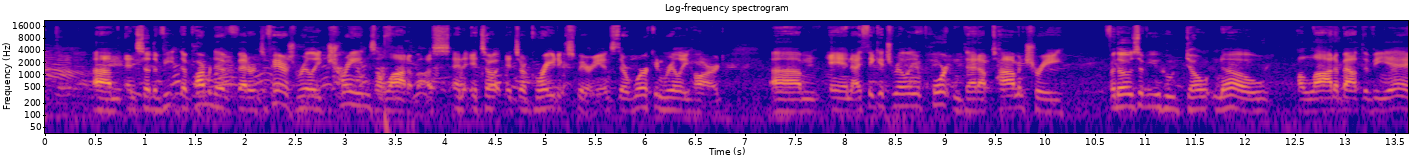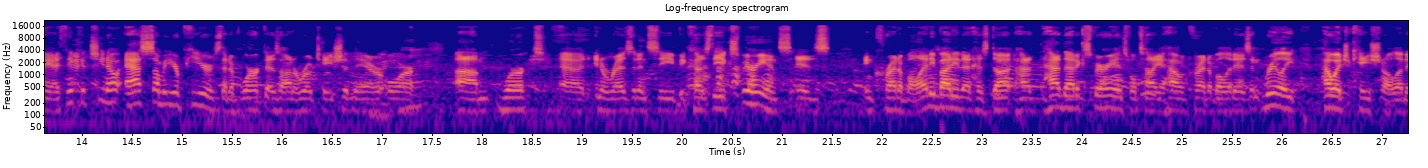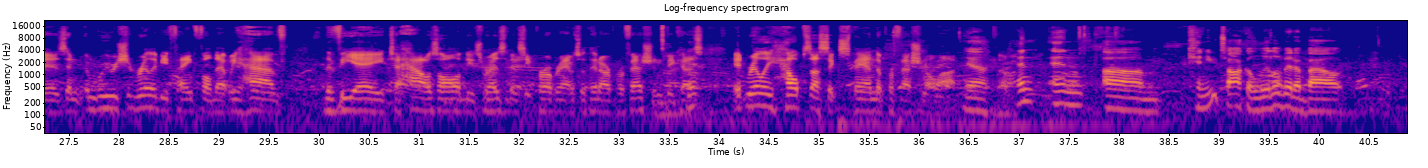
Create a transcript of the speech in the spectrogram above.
Um, and so the v- Department of Veterans Affairs really trains a lot of us, and it's a, it's a great experience. They're working really hard. Um, and I think it's really important that optometry, for those of you who don't know a lot about the VA, I think it's, you know, ask some of your peers that have worked as on a rotation there or um, worked uh, in a residency because the experience is incredible. Anybody that has done had, had that experience will tell you how incredible it is and really how educational it is. And, and we should really be thankful that we have the VA to house all of these residency programs within our profession because it really helps us expand the profession a lot. Yeah. So- And and um, can you talk a little bit about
